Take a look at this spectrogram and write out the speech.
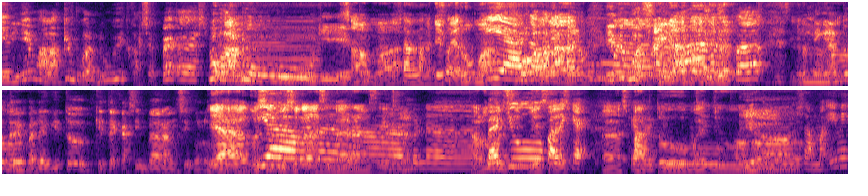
Duit. ke sininya malaknya bukan duit kasih PS waduh gitu Sama, Sama DP so- rumah. Iya, sama Wah, DP rumah. itu buat saya aja pak Iya. mendingan tuh daripada gitu kita kasih barang sih kalau Ya, gue sih Iya, lebih suka ngasih barang sih. Benar. Kalau Baju paling kayak, eh, kayak sepatu, baju. Oh, Iya. sama ini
